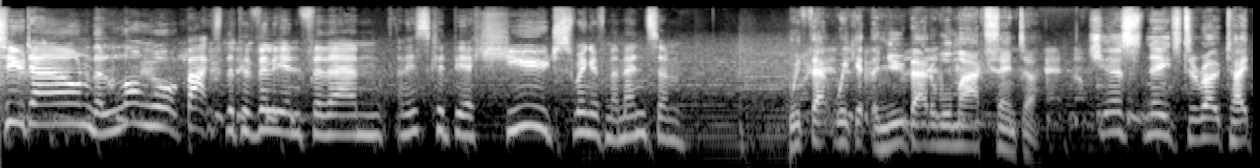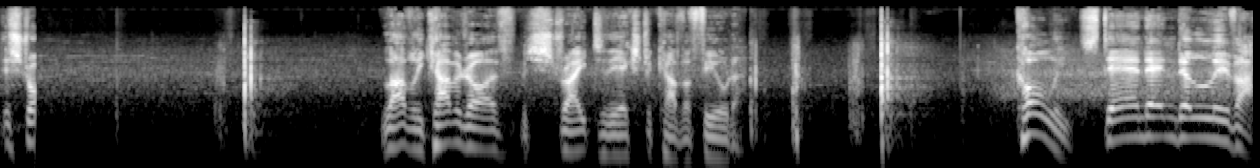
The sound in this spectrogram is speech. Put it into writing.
Two down, the long walk back to the pavilion for them, and this could be a huge swing of momentum. With that wicket, the new batter will mark centre. Just needs to rotate the strike. Lovely cover drive, but straight to the extra cover fielder. Kohli, stand and deliver.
